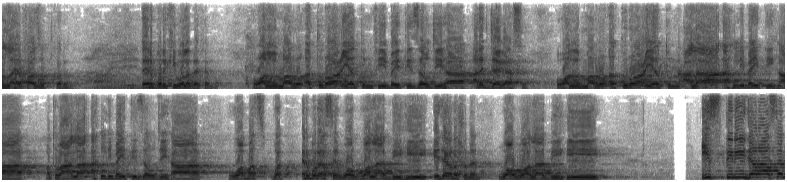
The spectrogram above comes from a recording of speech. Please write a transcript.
আল্লাহ হেফাজত করেন। তারপরে কি বলে দেখেন? আরেক জায়গা আছে। অথবা আলা আহলি বাইতি যাওজিহা। এরপরে আছে শুনেন স্ত্রী যারা আছেন,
